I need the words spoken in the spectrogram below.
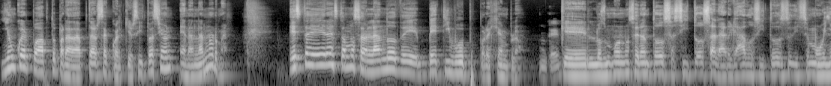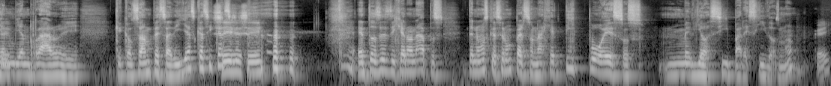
y un cuerpo apto para adaptarse a cualquier situación eran la norma. Esta era estamos hablando de Betty Boop, por ejemplo, Que los monos eran todos así, todos alargados y todos y se movían Sí. bien raro y que causaban pesadillas casi casi. Sí, sí, sí. Entonces dijeron, ah, pues tenemos que hacer un personaje tipo esos, medio así parecidos, ¿no? Ok.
